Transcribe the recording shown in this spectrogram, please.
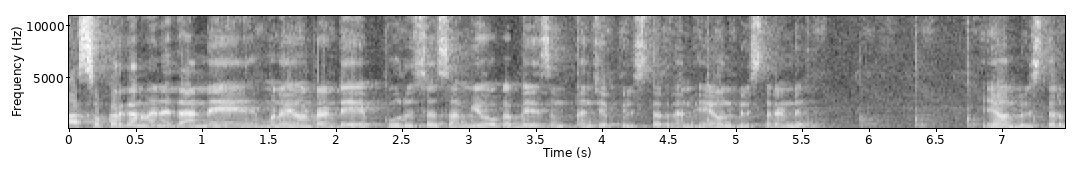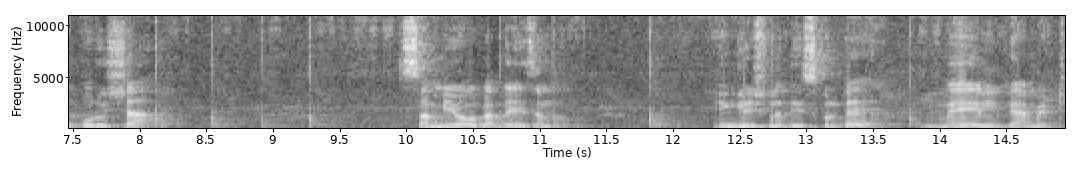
ఆ శుక్రకణం అనే దాన్నే మనం ఏమంటారంటే పురుష సంయోగ బేజం అని చెప్పి పిలుస్తారు దాన్ని. ఏమని పిలుస్తారండి? ఏమని పిలుస్తారు? పురుష సంయోగ బేజం. ఇంగ్లీష్లో తీసుకుంటే మేల్ గ్యామెట్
